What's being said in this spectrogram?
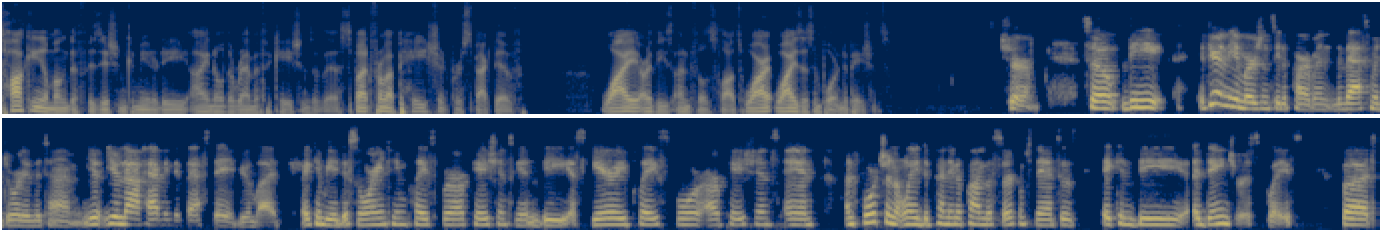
talking among the physician community, I know the ramifications of this, but from a patient perspective, why are these unfilled slots? Why why is this important to patients? Sure. So the if you're in the emergency department, the vast majority of the time, you're, you're not having the best day of your life. It can be a disorienting place for our patients. It can be a scary place for our patients, and unfortunately, depending upon the circumstances, it can be a dangerous place. But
